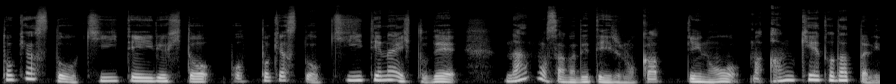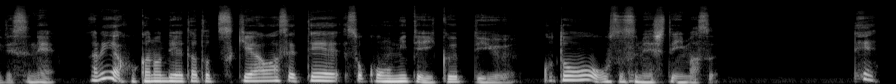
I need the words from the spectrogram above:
ドキャストを聞いている人、ポッドキャストを聞いてない人で、何の差が出ているのかっていうのを、まあ、アンケートだったりですね、あるいは他のデータと付け合わせて、そこを見ていくっていうことをお勧めしています。で、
